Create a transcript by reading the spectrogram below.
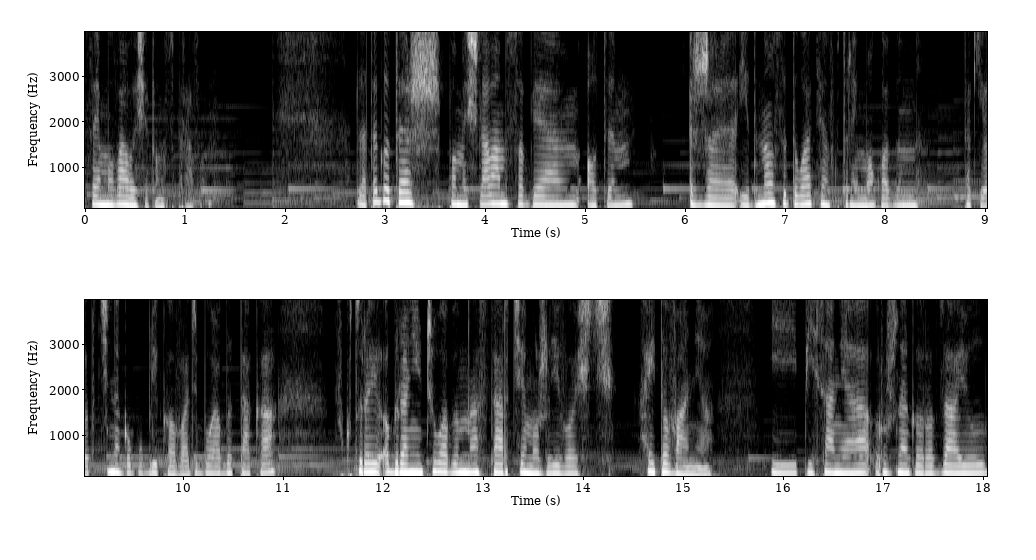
zajmowały się tą sprawą. Dlatego też pomyślałam sobie o tym, że jedyną sytuacją, w której mogłabym taki odcinek opublikować, byłaby taka, w której ograniczyłabym na starcie możliwość hejtowania i pisania różnego rodzaju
